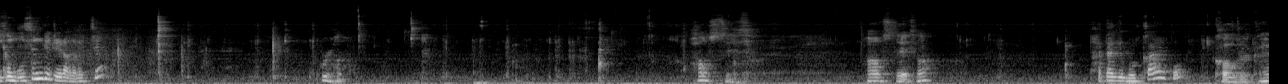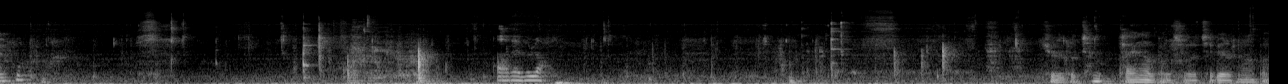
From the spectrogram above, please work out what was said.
이거 무슨 길이라 그랬지? 몰라. 하우스에서 하우스에서 바닥에 뭘 깔고? 거울을 깔고 아 배불러. 귤도 참 다양한 방식으로 재배를 하나 봐.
